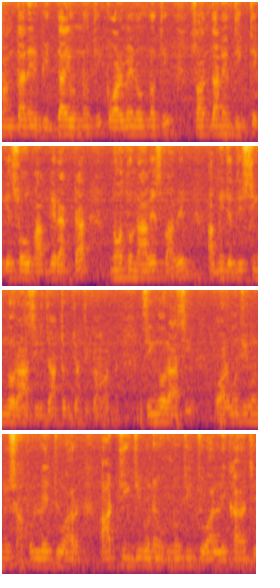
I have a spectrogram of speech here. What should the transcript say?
সন্তানের বিদ্যায় উন্নতি, কর্মের উন্নতি, সন্তানের দিক থেকে সৌভাগ্যের একটা নতুন আবেশ পাবেন। আপনি যদি সিংহ রাশির জাতক জাতিকা হন, সিংহ রাশি কর্মজীবনে সাফল্যের জোয়ার, আর্থিক জীবনে উন্নতির জোয়ার লেখা আছে।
